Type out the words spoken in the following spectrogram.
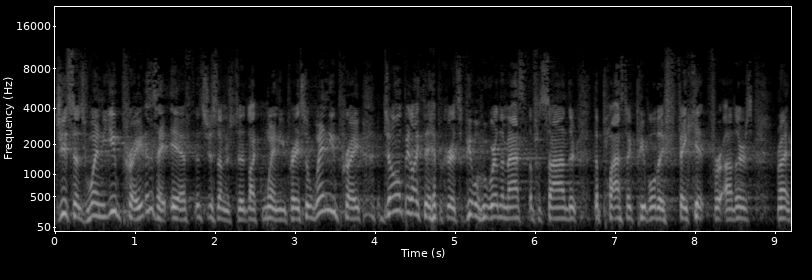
Jesus says, when you pray, it doesn't say if, it's just understood like when you pray. So when you pray, don't be like the hypocrites, the people who wear the mask, the facade, the plastic people, they fake it for others, right?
